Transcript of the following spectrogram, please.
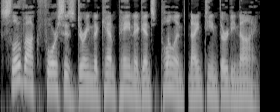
Slovak forces during the campaign against Poland 1939.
